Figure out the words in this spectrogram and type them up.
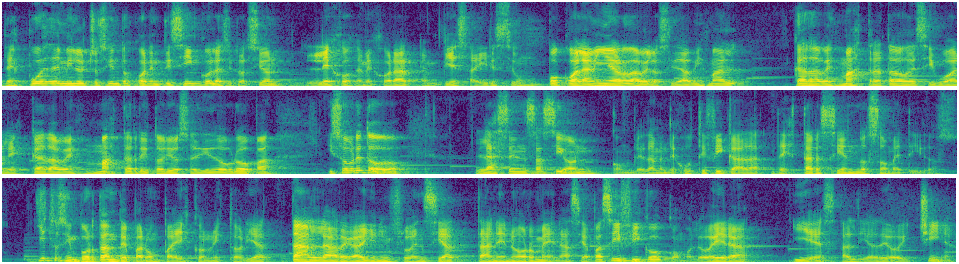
Después de 1845 la situación, lejos de mejorar, empieza a irse un poco a la mierda a velocidad abismal, cada vez más tratados desiguales, cada vez más territorio cedido a Europa y sobre todo la sensación, completamente justificada, de estar siendo sometidos. Y esto es importante para un país con una historia tan larga y una influencia tan enorme en Asia-Pacífico como lo era y es al día de hoy China.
